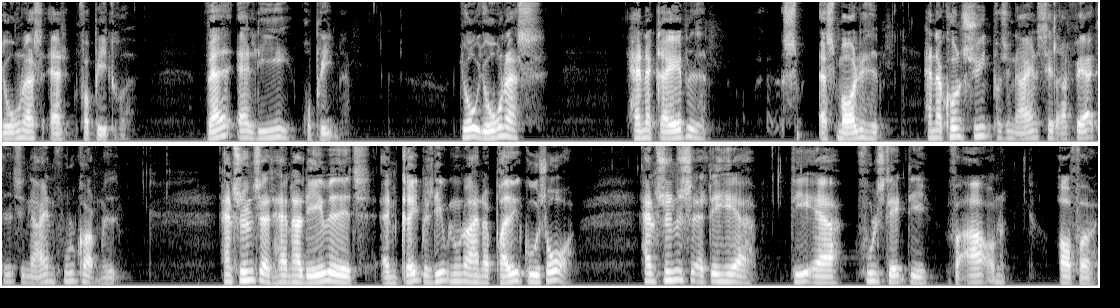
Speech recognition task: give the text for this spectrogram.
Jonas er forbitret. Hvad er lige problemet? Jo, Jonas, han er grebet af smålighed. Han har kun syn på sin egen selvretfærdighed, sin egen fuldkommenhed. Han synes, at han har levet et angribeligt liv nu, når han har prædiket Guds ord. Han synes, at det her det er fuldstændig forarvende og for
